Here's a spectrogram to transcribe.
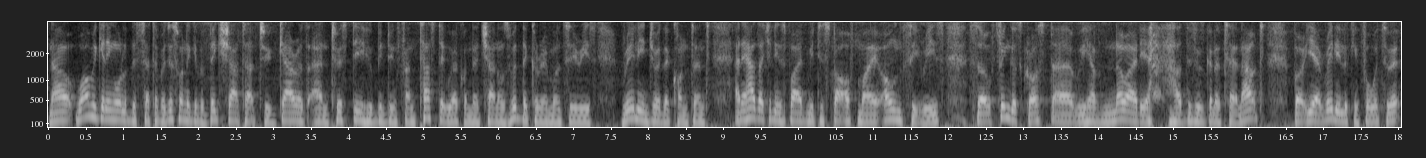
Now, while we're getting all of this set up, I just want to give a big shout out to Gareth and Twisty who've been doing fantastic work on their channels with the career mode series. Really enjoyed their content, and it has actually inspired me to start off my own series. So fingers crossed. Uh, we have no idea how this is going to turn out, but yeah, really looking forward to it.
